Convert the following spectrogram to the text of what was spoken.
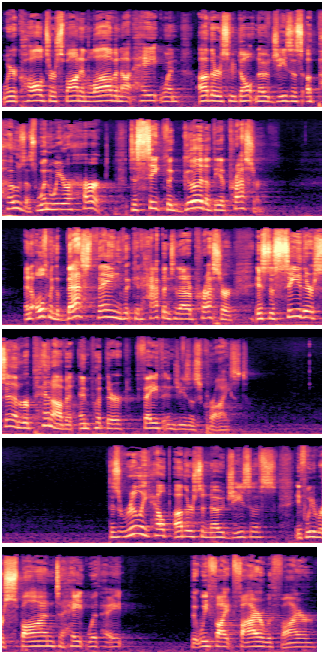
We're called to respond in love and not hate when others who don't know Jesus oppose us, when we are hurt, to seek the good of the oppressor. And ultimately, the best thing that could happen to that oppressor is to see their sin, repent of it, and put their faith in Jesus Christ Does it really help others to know Jesus if we respond to hate with hate? That we fight fire with fire?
